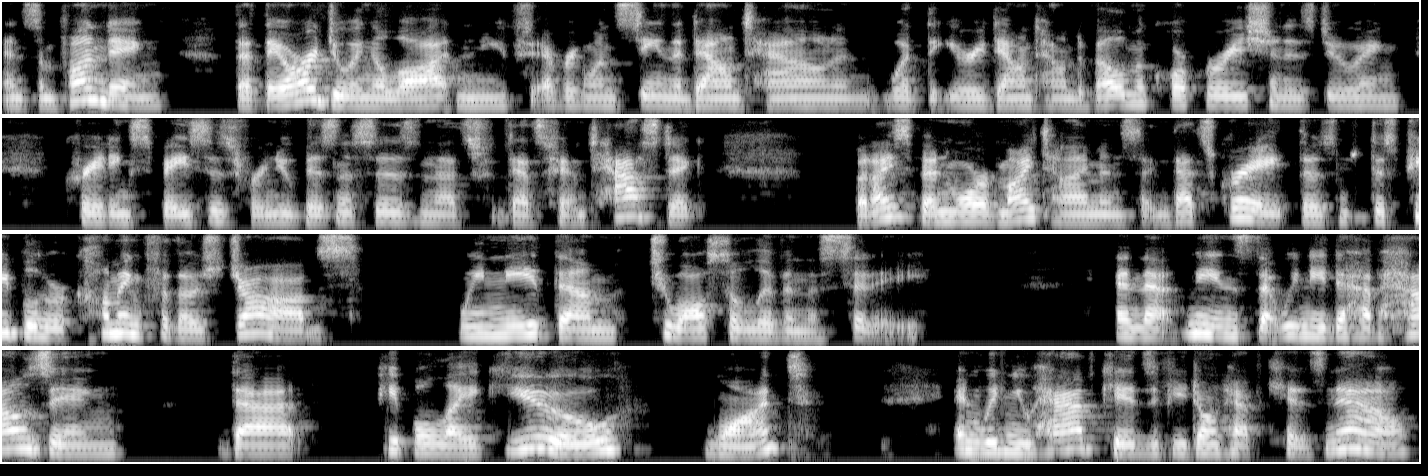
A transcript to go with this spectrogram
and some funding that they are doing a lot and everyone's seen the downtown and what the erie downtown development corporation is doing creating spaces for new businesses and that's that's fantastic but i spend more of my time in saying that's great those those people who are coming for those jobs we need them to also live in the city and that means that we need to have housing that people like you want. And when you have kids, if you don't have kids now,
